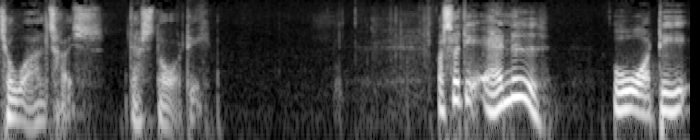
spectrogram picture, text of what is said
52, der står det. Og så det andet ord, det,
